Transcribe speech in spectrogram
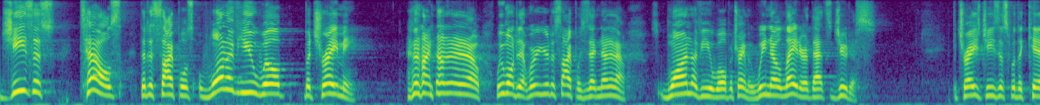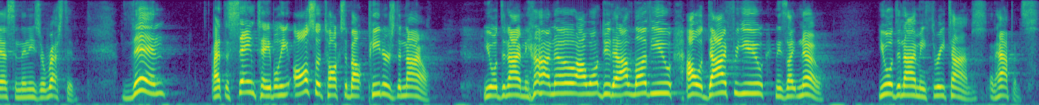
Jesus tells the disciples, One of you will betray me. And they're like, No, no, no, no. We won't do that. We're your disciples. He said, No, no, no. One of you will betray me. We know later that's Judas betrays Jesus with a kiss, and then he's arrested. Then, at the same table, he also talks about Peter's denial. You will deny me. Ah, no, I won't do that. I love you. I will die for you. And he's like, No, you will deny me three times. It happens.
